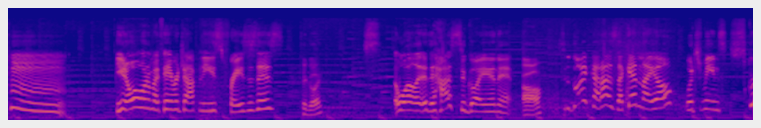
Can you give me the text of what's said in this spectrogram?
Hmm. You know what one of my favorite Japanese phrases is? Sugoi. Well, it has sugoi in it. Oh. Sugoi kara zakenna yo, which means screw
